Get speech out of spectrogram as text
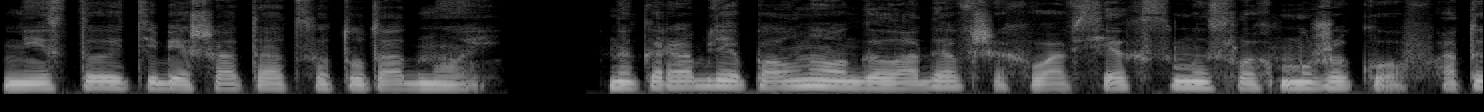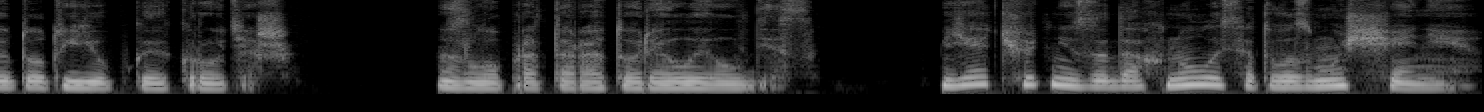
«Не стоит тебе шататься тут одной. На корабле полно оголодавших во всех смыслах мужиков, а ты тут юбкой крутишь», — зло протараторил Илдис. Я чуть не задохнулась от возмущения.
